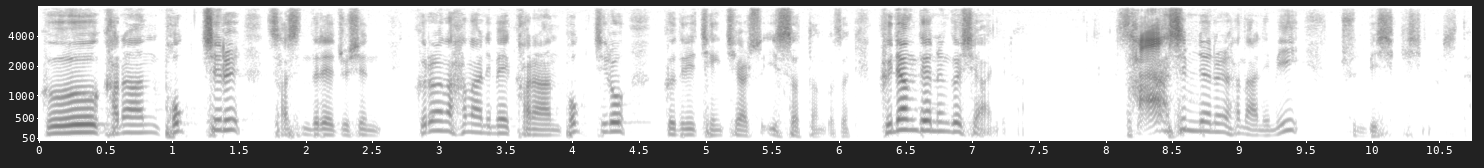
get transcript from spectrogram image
그 가나안 복지를 자신들의 주신 그런 하나님의 가나안 복지로 그들이 쟁취할 수 있었던 것은 그냥 되는 것이 아니라 40년을 하나님이 준비시키신 것이다.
